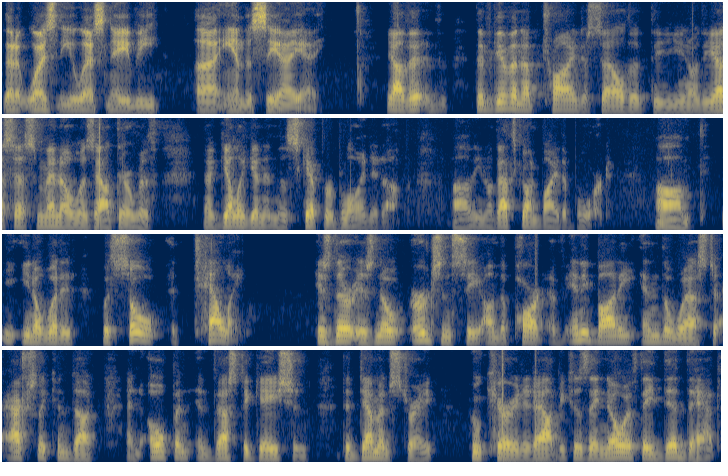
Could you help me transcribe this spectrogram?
that it was the U.S. Navy uh, and the CIA? Yeah, the, they've given up trying to sell that the you know the SS Minnow was out there with uh, Gilligan and the skipper blowing it up. Uh, you know that's gone by the board. Um, you know what it what's so telling is there is no urgency on the part of anybody in the West to actually conduct an open investigation to demonstrate who carried it out because they know if they did that,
